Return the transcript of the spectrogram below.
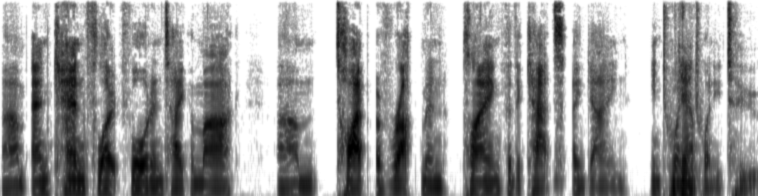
um, and can float forward and take a mark um, type of ruckman playing for the Cats again in 2022.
